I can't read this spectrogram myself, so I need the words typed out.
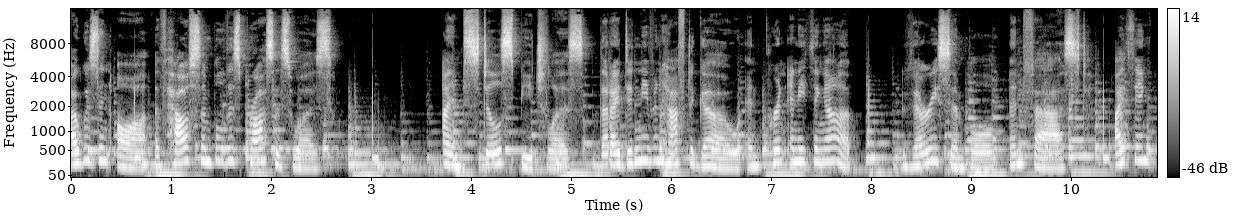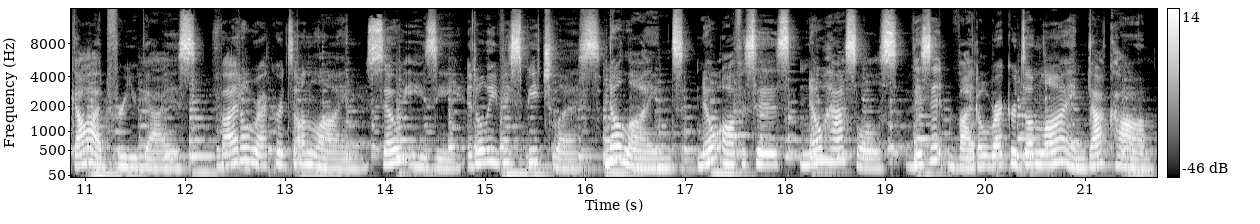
I was in awe of how simple this process was. I'm still speechless that I didn't even have to go and print anything up. Very simple and fast. I thank God for you guys. Vital Records Online. So easy, it'll leave you speechless. No lines, no offices, no hassles. Visit vitalrecordsonline.com.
